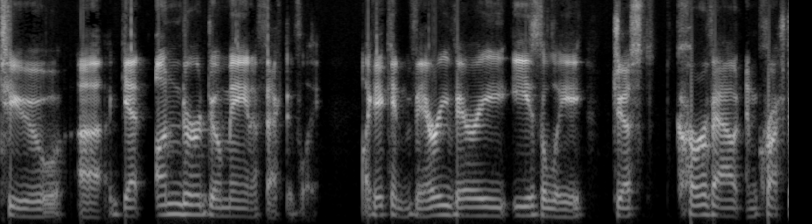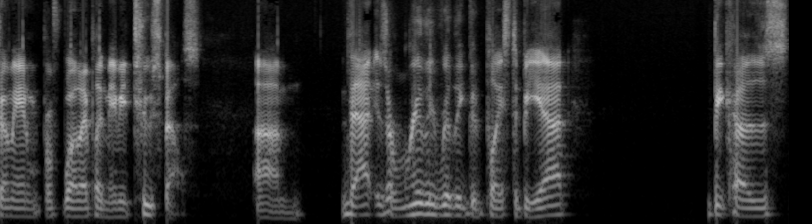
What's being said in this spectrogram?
to uh, get under domain effectively. Like it can very very easily just curve out and crush domain while they play maybe two spells. Um, that is a really really good place to be at because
